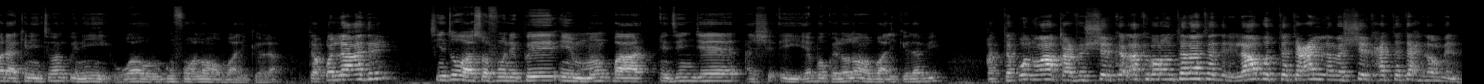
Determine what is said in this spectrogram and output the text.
ọ̀dà kí ni tí wọ́n ń pè ní ìwà orogún fún ọlọ́run ọba àlìkẹ́ lá. taqul tí n tó wàá sọ fún ni pé ìmọ̀ ń pa ti ń jẹ́ ẹbọ pẹ̀lú ọlọ́run ọba àlìkẹ́ lábí. قد تكون واقع في الشرك الأكبر وأنت لا تدري. لابد تتعلم الشرك حتى تحذر منه.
